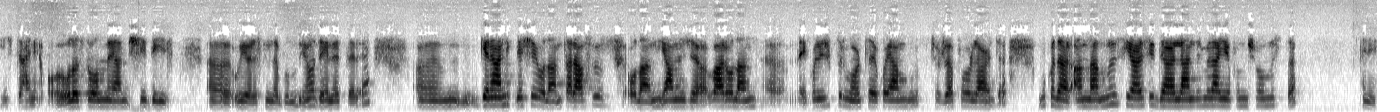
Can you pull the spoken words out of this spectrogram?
işte hani olası olmayan bir şey değil e, uyarısında bulunuyor devletlere genellikle şey olan, tarafsız olan, yalnızca var olan ekolojik durum ortaya koyan bu tür raporlarda bu kadar anlamlı siyasi değerlendirmeler yapılmış olması da hani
